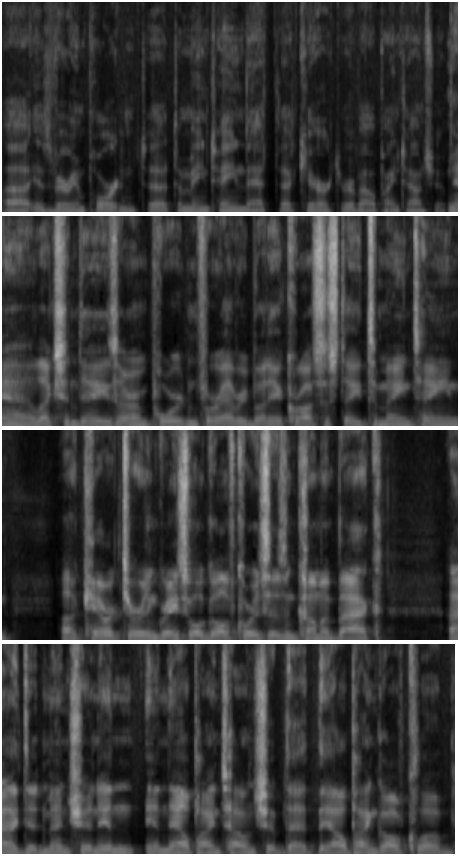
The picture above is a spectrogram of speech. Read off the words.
uh, is very important uh, to maintain that uh, character of Alpine Township. Yeah, election days are important for everybody across the state to maintain uh, character. And Gracewil Golf Course isn't coming back. I did mention in in Alpine Township that the Alpine Golf Club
